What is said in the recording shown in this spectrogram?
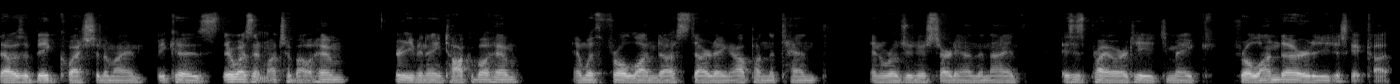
That was a big question of mine because there wasn't much about him or even any talk about him. And with Frolunda starting up on the 10th and World Junior starting on the 9th, is his priority to make Frolunda or did he just get cut?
